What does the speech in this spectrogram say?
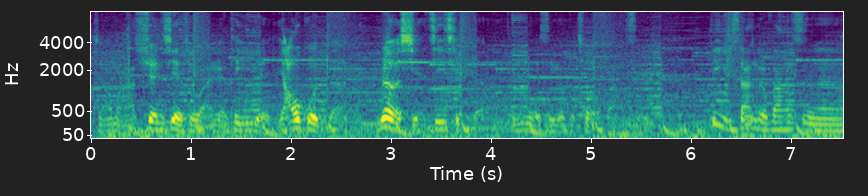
想要把它宣泄出来，可以听一点摇滚的、热血激情的音乐是一个不错的方式。第三个方式呢，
